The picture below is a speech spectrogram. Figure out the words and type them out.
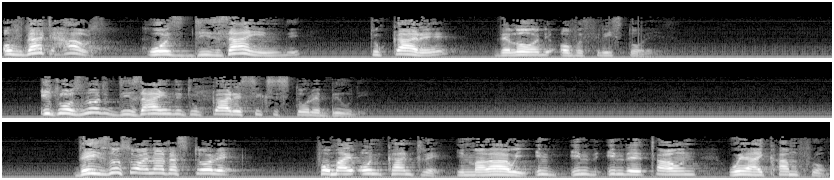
of that house was designed to carry the load of three stories. It was not designed to carry six story building. There is also another story for my own country in Malawi, in, in, in the town where I come from.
